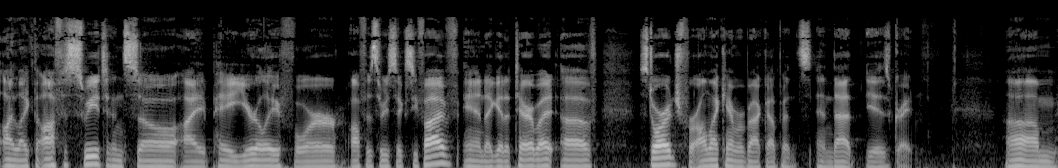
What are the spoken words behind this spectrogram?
I like the Office suite, and so I pay yearly for Office 365, and I get a terabyte of storage for all my camera backup, and, and that is great. Um,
